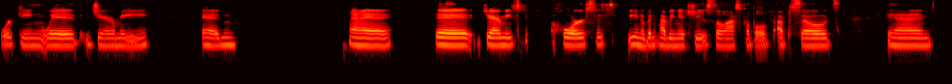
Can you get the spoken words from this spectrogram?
working with Jeremy and uh, the Jeremy's horse has you know been having issues the last couple of episodes. And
